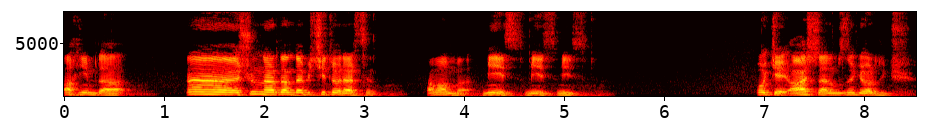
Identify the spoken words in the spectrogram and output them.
Bakayım da. Ha, şunlardan da bir çit örersin. Tamam mı? Mis mis mis. Okey ağaçlarımızı gördük.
